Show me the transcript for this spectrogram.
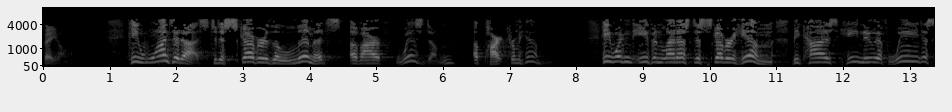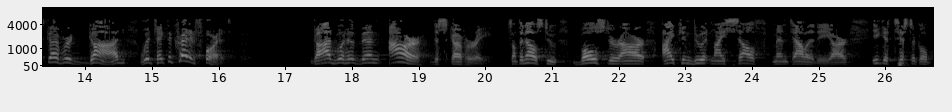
fail. He wanted us to discover the limits of our wisdom apart from Him. He wouldn't even let us discover Him because He knew if we discovered God, we'd take the credit for it. God would have been our discovery. Something else to bolster our I can do it myself mentality, our egotistical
